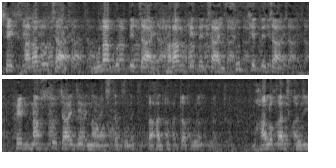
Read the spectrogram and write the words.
সে খারাপও চায় গুণা করতে চায়, হারাম খেতে চায়, সুদ খেতে চায়, ফের নাফসও চায় যে নামাজটা পড়ি, তাহাজুদটা পড়ি। ভালো কাজ করি,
